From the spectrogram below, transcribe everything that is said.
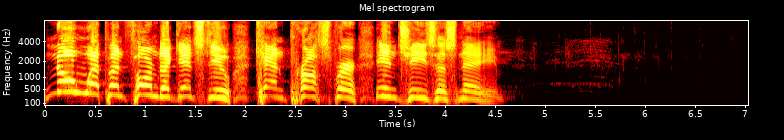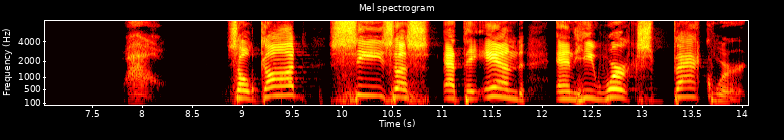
no weapon formed against you can prosper in Jesus' name. So God sees us at the end and he works backward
